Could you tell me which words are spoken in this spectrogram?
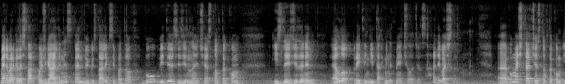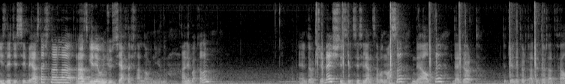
Merhaba arkadaşlar, hoş geldiniz. Ben Büyük Usta Alex Ipatov. Bu video sizinle chess.com izleyicilerin Elo ratingi tahmin etmeye çalışacağız. Hadi başlayalım. Ee, bu maçta chess.com izleyicisi beyaz taşlarla, rastgele oyuncu siyah taşlarla oynuyordu. Hadi bakalım. E4, C5, Sicilyan savunması, D6, D4, C4, A4, A4, F6,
